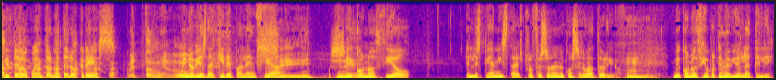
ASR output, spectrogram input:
Si te lo cuento, no te lo crees. Cuéntamelo. Mi novio es de aquí, de Palencia. Sí, Y sí. me conoció. Él es pianista, es profesor en el conservatorio. Mm, Me conoció porque me vio en la tele.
